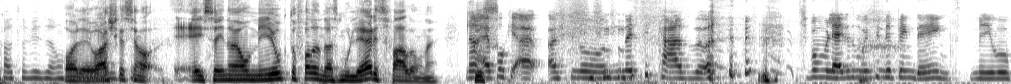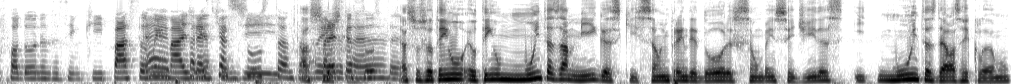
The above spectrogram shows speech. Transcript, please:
Qual a tua visão? Olha, eu sobre acho que isso? assim, ó, é, isso aí não é o meu que tô falando, as mulheres falam, né? Não, Que é porque ah, acho que no- nesse caso, tipo, mulheres muito independentes, meio fodonas, assim, que passam uma É, imagem parece que assim assusta, de. talvez, Parece que né? assusta. Assusta. Eu tenho, eu tenho muitas amigas que são empreendedoras, que são bem-sucedidas, e muitas delas reclamam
